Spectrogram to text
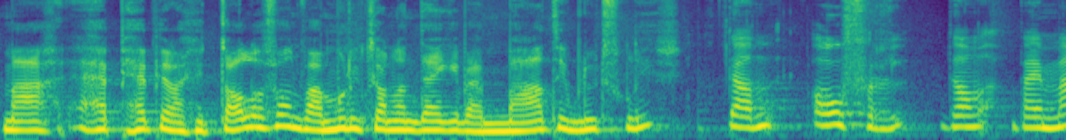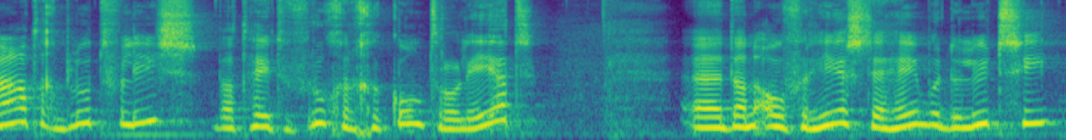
Maar heb, heb je daar getallen van? Waar moet ik dan aan denken bij matig bloedverlies? Dan, over, dan bij matig bloedverlies, dat heette vroeger gecontroleerd... dan overheerst de hemodilutie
